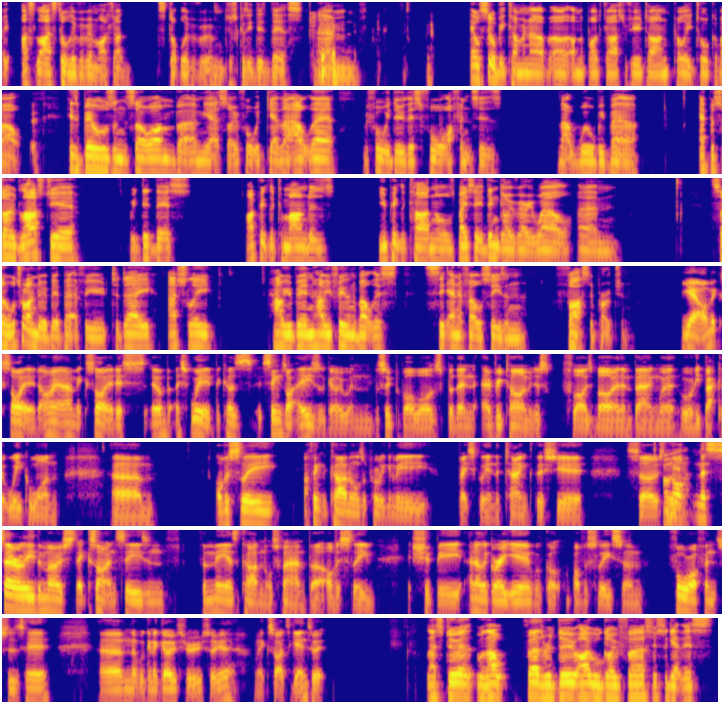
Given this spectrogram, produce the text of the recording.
I, I, I still live with him. Like I'd stop living with him just because he did this. Um, it'll still be coming up uh, on the podcast a few times. Probably talk about his bills and so on. But um, yeah, so I thought we'd get that out there before we do this four offenses that will be better episode. Last year we did this. I picked the Commanders. You picked the Cardinals. Basically, it didn't go very well. Um, so we'll try and do a bit better for you today. Ashley, how you been? How you feeling about this NFL season fast approaching? Yeah, I'm excited. I am excited. It's um, it's weird because it seems like ages ago when the Super Bowl was, but then every time it just flies by, and then bang, we're already back at week one. Um, obviously, I think the Cardinals are probably going to be basically in the tank this year, so it's Oh, not necessarily the most exciting season for me as a Cardinals fan. But obviously, it should be another great year. We've got obviously some four offenses here um, that we're going to go through. So yeah, I'm excited to get into it. let's do it. Without further ado, I will go first just to get this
